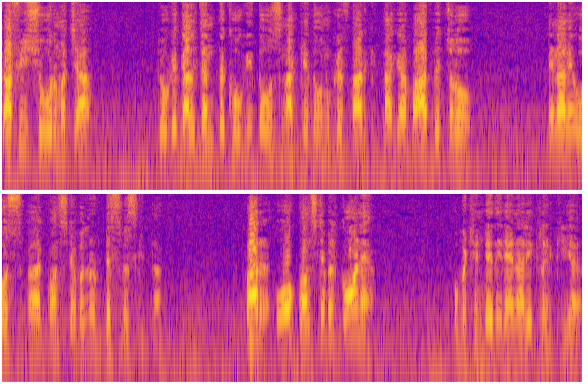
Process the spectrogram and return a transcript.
ਕਾਫੀ ਸ਼ੋਰ ਮਚਾ ਕਿਉਂਕਿ ਗੱਲ ਜਨਤਕ ਹੋ ਗਈ ਤਾਂ ਉਸ ਨਾਕੇ ਤੋਂ ਉਹਨੂੰ ਗ੍ਰਿਫਤਾਰ ਕੀਤਾ ਗਿਆ। ਬਾਅਦ ਵਿੱਚ ਚਲੋ, ਇਹਨਾਂ ਨੇ ਉਸ ਕਨਸਟੇਬਲ ਨੂੰ ਡਿਸਮਿਸ ਕੀਤਾ। ਪਰ ਉਹ ਕਨਸਟੇਬਲ ਕੌਣ ਹੈ ਉਹ ਬਠਿੰਡੇ ਦੀ ਰਹਿਣ ਵਾਲੀ ਇੱਕ ਲੜਕੀ ਆ।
